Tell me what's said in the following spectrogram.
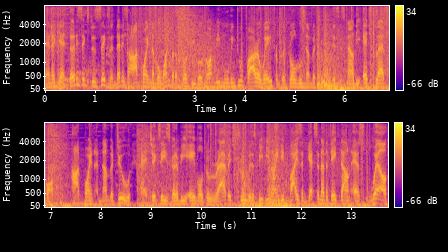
and again. 36 to 6, and that is hard point number one. But of course, we will not be moving too far away from control room number two. This is now the edge platform. Hard point number two, and Jixie is going to be able to ravage through with his PP19 Bison. Gets another takedown as well.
